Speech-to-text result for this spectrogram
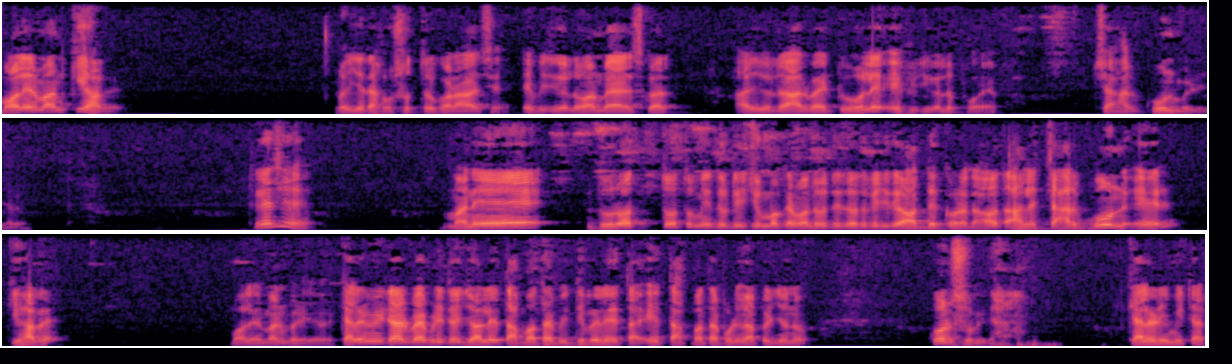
বলের মান কি হবে? ওই যে দেখো সূত্র করা আছে F equal one by R square R equal R by two হলে এফ ইজিক্যাল ফোর এফ চার গুণ বেড়ে যাবে। ঠিক আছে? মানে দূরত্ব তুমি দুটি চুম্বকের মধ্যবর্তী দূরত্বকে যদি অর্ধেক করে দাও, তাহলে চার গুণ এর কি হবে? বলের মান বেড়ে যাবে। ক্যালোমিটার ব্যবহৃত জলে তাপমাত্রা বৃদ্ধি পেলে তা, এর তাপমাত্রা পরিমাপের জন্য কোন সুবিধা? ক্যালোরিমিটার।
